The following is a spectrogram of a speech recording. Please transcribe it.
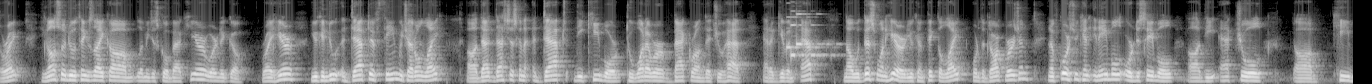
all right you can also do things like um, let me just go back here where did it go right here you can do adaptive theme which I don't like uh, that, that's just going to adapt the keyboard to whatever background that you have at a given app. Now with this one here, you can pick the light or the dark version. And of course, you can enable or disable uh, the actual uh, key.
